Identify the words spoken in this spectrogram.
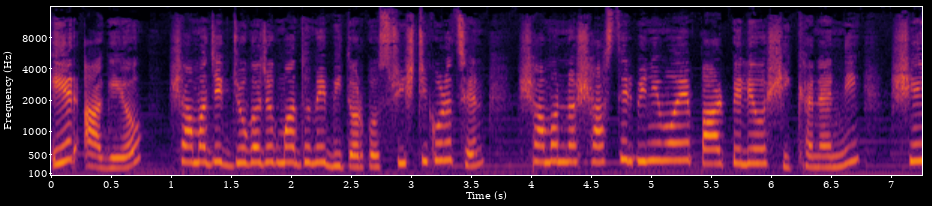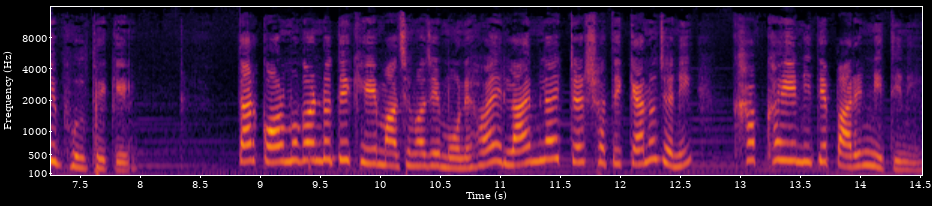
এর আগেও সামাজিক যোগাযোগ মাধ্যমে বিতর্ক সৃষ্টি করেছেন, সামান্য শাস্তির বিনিময়ে পার পেলেও শিক্ষা নেননি সেই ভুল থেকে। তার কর্মকাণ্ড দেখে মাঝে মাঝে মনে হয় লাইমলাইটটার সাথে কেন জানি খাপ খাইয়ে নিতে পারেননি তিনি।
